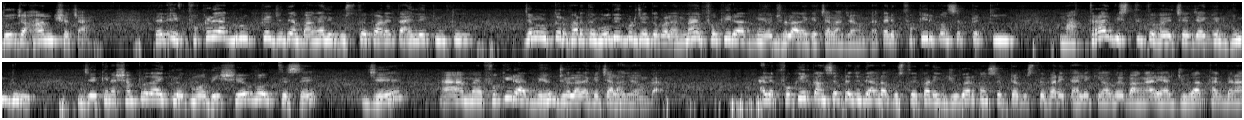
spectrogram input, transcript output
দো জাহান সে চায়। তাহলে এই ফকরিয়া গ্রুপকে যদি বাঙালি বুঝতে পারে, তাহলে কিন্তু যেমন উত্তর ভারতে মোদী পর্যন্ত বলেন না ফকির আদমি ও ঝোলা রেখে চালা যাওঙ্গা। তাহলে ফকির কনসেপ্টটা কী মাত্রায় বিস্তৃত হয়েছে যে একজন হিন্দু, যে কিনা সাম্প্রদায়িক লোক মোদি, সেও বলতেছে যে হ্যাঁ, ফকির আদমি হোক ঝোলা রেখে চালা যাওয়া তাহলে ফকির কনসেপ্টটা যদি আমরা বুঝতে পারি, যুগার কনসেপ্টটা বুঝতে পারি, তাহলে কী হবে? বাঙালি আর যুগার থাকবে না।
